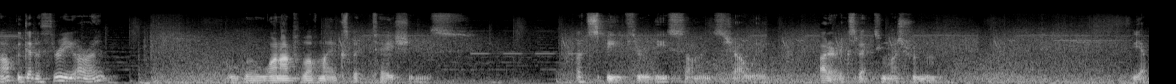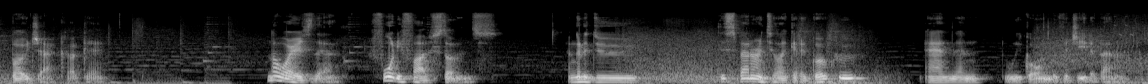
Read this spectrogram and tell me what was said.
Oh, we got a 3, alright. We'll go one up above my expectations. Let's speed through these summons, shall we? I don't expect too much from them. Yeah, Bojack, okay. No worries there. 45 stones. I'm gonna do this banner until I get a Goku, and then we go on the Vegeta banner.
